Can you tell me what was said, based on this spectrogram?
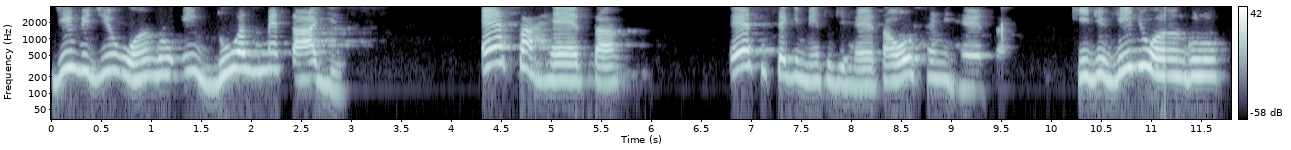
dividiu o ângulo em duas metades. Essa reta, esse segmento de reta ou semi-reta, que divide o ângulo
